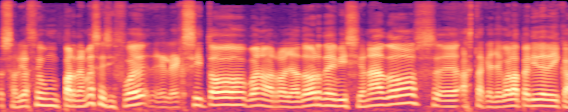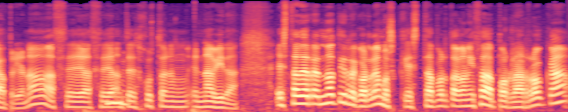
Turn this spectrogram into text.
salió hace un par de meses y fue el éxito, bueno, arrollador de visionados eh, hasta que llegó la peli de DiCaprio, ¿no? Hace, hace antes, justo en, en Navidad. Esta de Red Notice, recordemos que está protagonizada por La Roca,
